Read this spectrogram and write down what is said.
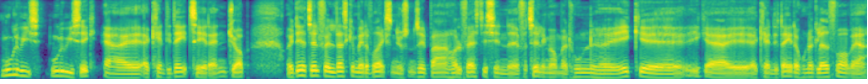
muligvis, muligvis ikke er, er kandidat til et andet job. Og i det her tilfælde, der skal Mette Frederiksen jo sådan set bare holde fast i sin øh, fortælling om, at hun øh, ikke, øh, ikke er, øh, er kandidat, og hun er glad for at være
